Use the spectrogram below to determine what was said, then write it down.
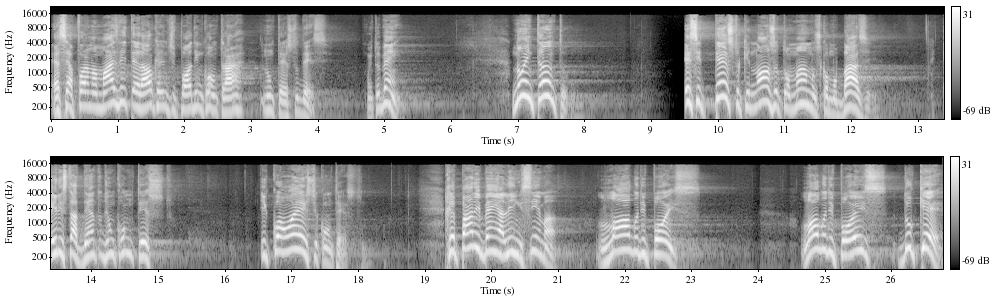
Essa é a forma mais literal que a gente pode encontrar num texto desse. Muito bem. No entanto, esse texto que nós o tomamos como base, ele está dentro de um contexto. E qual é este contexto? Repare bem ali em cima, logo depois, logo depois do que?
